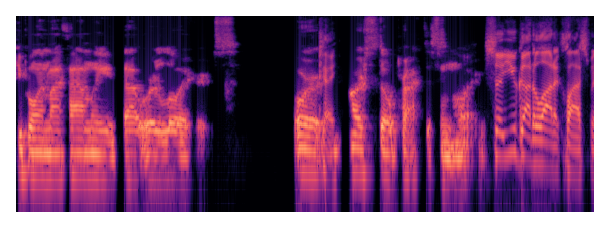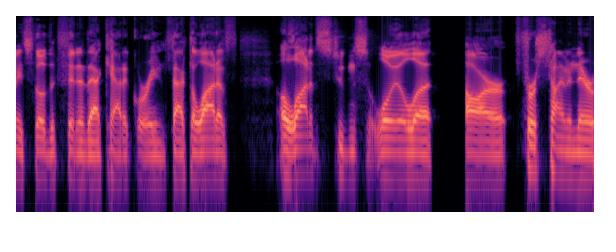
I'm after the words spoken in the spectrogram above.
people in my family that were lawyers or okay. are still practicing lawyers. So you got a lot of classmates though that fit in that category. In fact, a lot of a lot of the students at Loyola are first time in their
